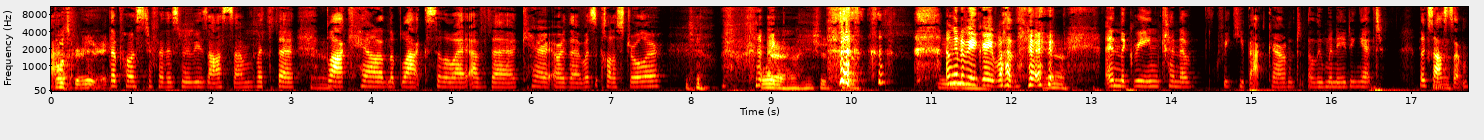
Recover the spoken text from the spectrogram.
Oh, it's great, eh? The poster for this movie is awesome with the Yeah. black hill and the black silhouette of the carrot or the what's it called a stroller. Boy, uh, you should. I'm gonna be a great mother. Yeah. and the green kind of freaky background illuminating it looks Yeah. awesome.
